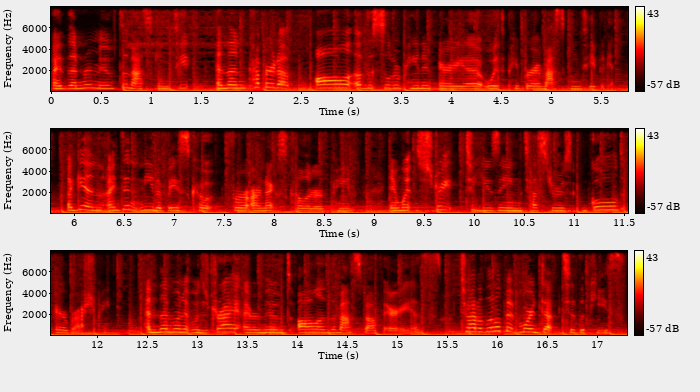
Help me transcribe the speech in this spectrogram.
I then removed the masking tape and then covered up all of the silver painted area with paper and masking tape again. Again, I didn't need a base coat for our next color of paint and went straight to using Testors gold airbrush paint. And then when it was dry, I removed all of the masked off areas. To add a little bit more depth to the piece,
